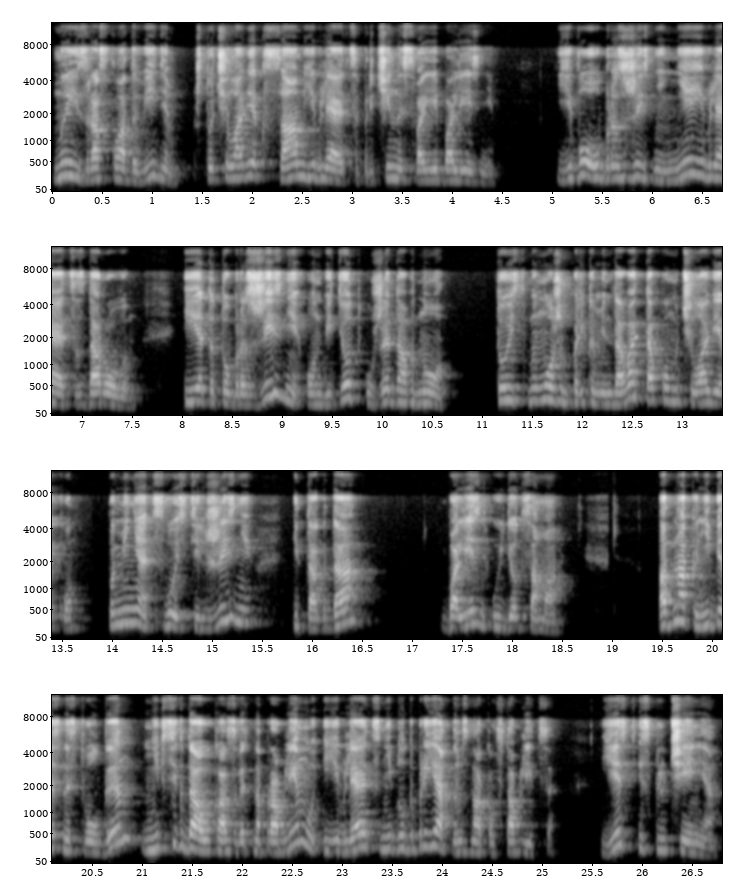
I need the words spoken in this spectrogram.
Мы из расклада видим, что человек сам является причиной своей болезни. Его образ жизни не является здоровым, и этот образ жизни он ведет уже давно. То есть мы можем порекомендовать такому человеку поменять свой стиль жизни, и тогда болезнь уйдет сама. Однако небесный ствол ген не всегда указывает на проблему и является неблагоприятным знаком в таблице. Есть исключения.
